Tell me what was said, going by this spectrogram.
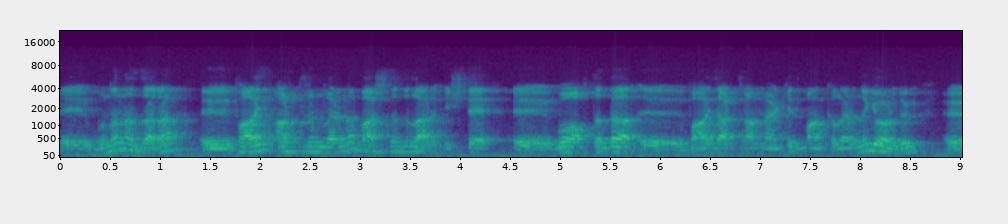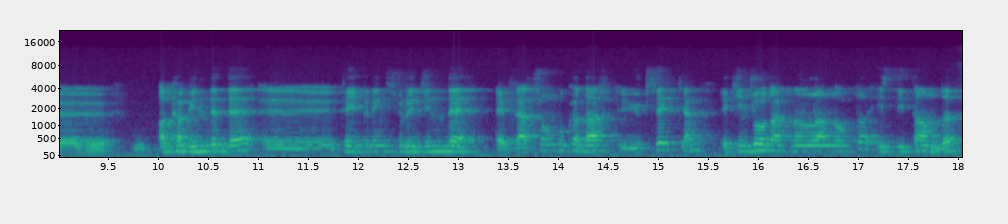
e, buna nazara e, faiz artırımlarına başladılar. İşte e, bu haftada e, faiz artıran merkez bankalarını gördük. E, akabinde de e, tapering sürecinde enflasyon bu kadar yüksekken ikinci odaklanılan nokta istihdamdı.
